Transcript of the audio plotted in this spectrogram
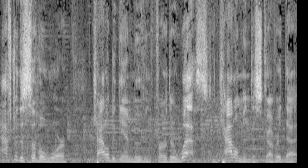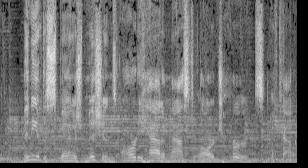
After the Civil War, cattle began moving further west, and cattlemen discovered that many of the Spanish missions already had amassed large herds of cattle.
